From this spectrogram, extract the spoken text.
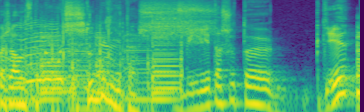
пожалуйста. Тут билетаж. Билетаж это где?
